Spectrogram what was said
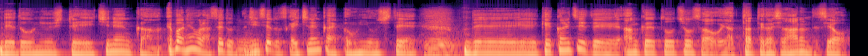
で導入して1年間、やっぱりね、ほら、制度って人制度ですから、1年間やっぱ運用して、で結果についてアンケート調査をやったって会社があるんですよ。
